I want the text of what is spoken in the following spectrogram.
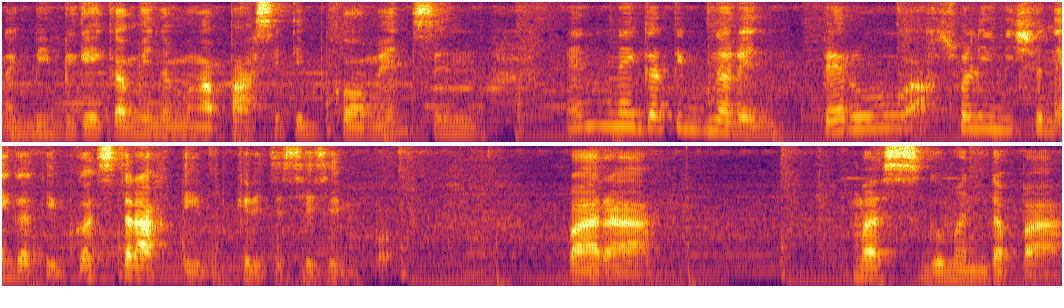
nagbibigay kami ng mga positive comments and, and negative na rin, pero actually hindi siya negative, constructive criticism po. Para mas gumanda pa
